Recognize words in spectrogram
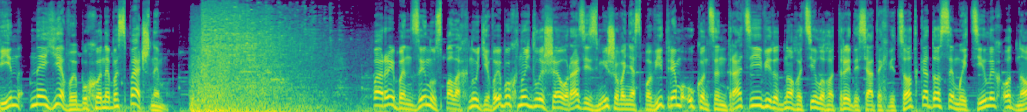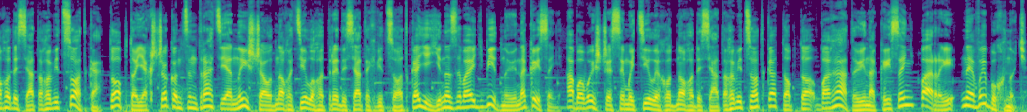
він не є вибухонебезпечним. Пари бензину спалахнуть і вибухнуть лише у разі змішування з повітрям у концентрації від 1,3% до 7,1%. Тобто, якщо концентрація нижча 1,3%, її називають бідною на кисень, або вище 7,1%, тобто багатою на кисень, пари не вибухнуть.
